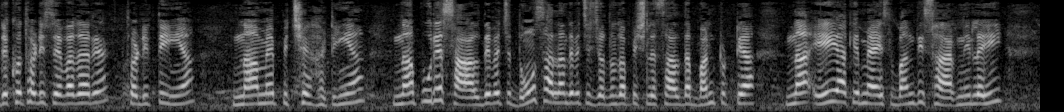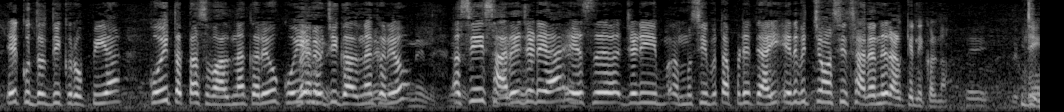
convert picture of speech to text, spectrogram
ਦੇਖੋ ਤੁਹਾਡੀ ਸੇਵਾਦਾਰ ਆ ਤੁਹਾਡੀ ਧੀ ਆ ਨਾ ਮੈਂ ਪਿੱਛੇ ਹਟੀ ਆ ਨਾ ਪੂਰੇ ਸਾਲ ਦੇ ਵਿੱਚ 2 ਸਾਲਾਂ ਦੇ ਵਿੱਚ ਜਦੋਂ ਦਾ ਪਿਛਲੇ ਸਾਲ ਦਾ ਬੰਨ ਟੁੱਟਿਆ ਨਾ ਇਹ ਆ ਕਿ ਮੈਂ ਇਸ ਬੰਨ ਦੀ ਸਾਰ ਨਹੀਂ ਲਈ। ਇਹ ਕੁਦਰਤ ਦੀ ਕਰੋਪੀ ਆ ਕੋਈ ਤੱਤਾ ਸਵਾਲ ਨਾ ਕਰਿਓ ਕੋਈ ਇਹੋ ਜੀ ਗੱਲ ਨਾ ਕਰਿਓ। ਅਸੀਂ ਸਾਰੇ ਜਿਹੜੇ ਆ ਇਸ ਜਿਹੜੀ ਮੁਸੀਬਤ ਆਪਣੇ ਤੇ ਆਈ ਇਹਦੇ ਵਿੱਚੋਂ ਅਸੀਂ ਸਾਰਿਆਂ ਨੇ ਰਲ ਕੇ ਨਿਕਲਣਾ। ਜੀ।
